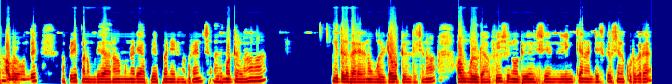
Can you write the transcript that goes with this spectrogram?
ப்ராப்ளம் வந்து அப்ளை பண்ண முடியாது. அதனால் முன்னாடி அப்ளை பண்ணிவிடுங்க ஃப்ரெண்ட்ஸ் அது மட்டும் இல்லாமல் இதில் வேறு எதனா உங்களுக்கு டவுட் இருந்துச்சுன்னா அவங்களோட அஃபிஷியல் நோட்டிஃபிகேஷன் லிங்க்கை நான் டிஸ்கிரிப்ஷனில் கொடுக்குறேன்.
